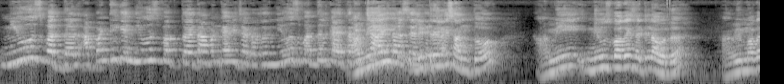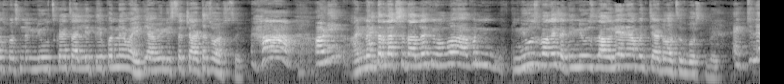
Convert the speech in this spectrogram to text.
न्यूजबद्दल. आपण ठीक आहे न्यूज बघतोय तर आपण काय विचार करतो? न्यूजबद्दल काय तर आम्ही लिटरली. सांगतो आम्ही न्यूज बघायसाठी लावलं. आम्ही मगाचपासून न्यूज काय चालली ते पण नाही माहिती आम्ही नुसतं चाटच वाचतोय. हा आणि आणि नंतर लक्षात आलं की बाबा आपण न्यूज बघायसाठी न्यूज लावली आणि आपण चॅट वाचत बसलोय. ऍक्च्युली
